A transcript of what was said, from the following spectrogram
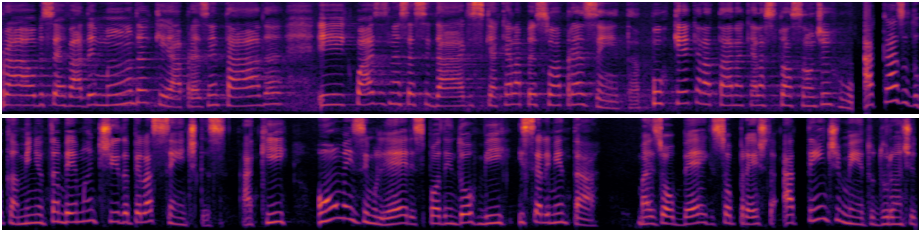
para observar a demanda que é apresentada e quais as necessidades que aquela pessoa apresenta, por que, que ela está naquela situação de rua. A Casa do Caminho também é mantida pelas Cênticas. Aqui, homens e mulheres podem dormir e se alimentar, mas o albergue só presta atendimento durante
